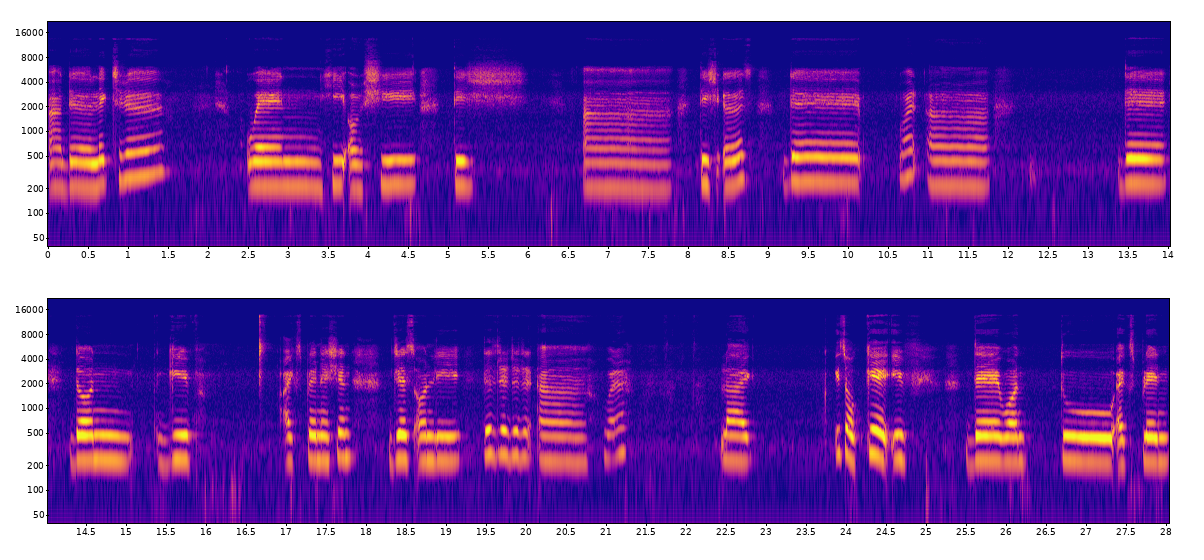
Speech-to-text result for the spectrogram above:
uh, the lecturer when he or she teach uh, teach us they what uh, they don't give explanation just only uh, what like it's okay if they want to explain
